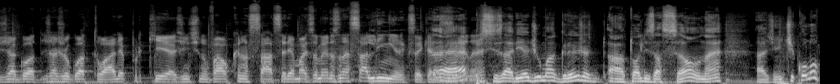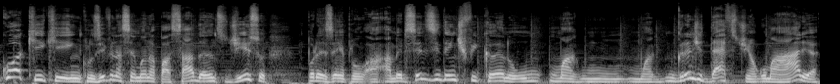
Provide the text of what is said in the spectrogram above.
já, já jogou a toalha porque a gente não vai alcançar. Seria mais ou menos nessa linha que você quer é, dizer, né? precisaria de uma grande atualização, né? A gente colocou aqui que, inclusive na semana passada, antes disso, por exemplo, a, Mercedes identificando um, uma, uma, um grande déficit em alguma área,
